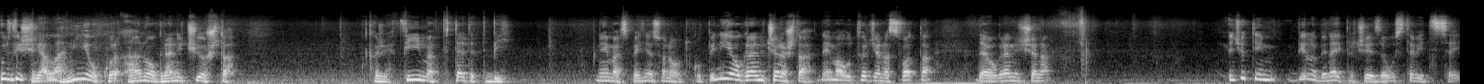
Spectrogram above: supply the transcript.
Uzvišeni Allah nije u Kur'anu ograničio šta? Kaže, fima ftedet bi. Nema smetnja se ona otkupi. Nije ograničena šta? Nema utvrđena svota da je ograničena. Međutim, bilo bi najpreče zaustaviti se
